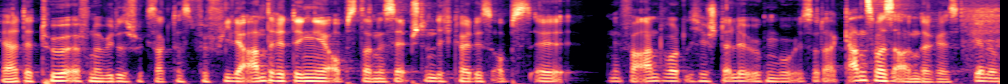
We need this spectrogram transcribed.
ja, der Türöffner, wie du schon gesagt hast, für viele andere Dinge, ob es dann eine Selbstständigkeit ist, ob es äh, eine verantwortliche Stelle irgendwo ist oder ganz was anderes. Genau.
